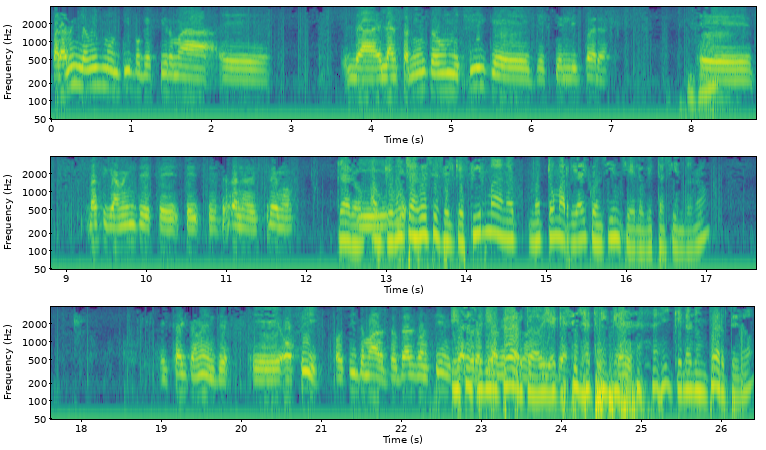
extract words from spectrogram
Para mí es lo mismo un tipo que firma eh, la, el lanzamiento de un misil que, que quien dispara. eh, básicamente se, se, se los extremos. Claro, Y- aunque muchas veces el que firma no, no toma real conciencia de lo que está haciendo, ¿no? Exactamente. Eh, o sí, o sí tomar total conciencia. Eso pero sería peor todavía, que se la tenga Sí. y que no le importe, ¿no?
